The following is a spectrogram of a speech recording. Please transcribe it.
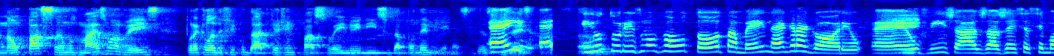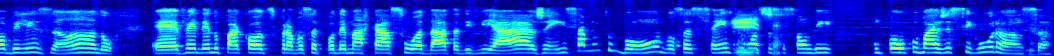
não passamos mais uma vez por aquela dificuldade que a gente passou aí no início da pandemia. Mas se Deus é, quiser, é, e o turismo voltou também, né, Gregório? É, eu vi já as agências se mobilizando, é, vendendo pacotes para você poder marcar a sua data de viagem. Isso é muito bom. Você sente Isso. uma sensação de um pouco mais de segurança.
